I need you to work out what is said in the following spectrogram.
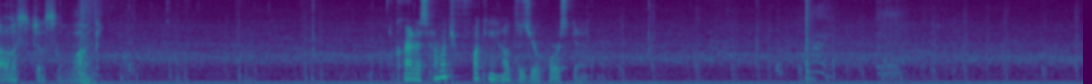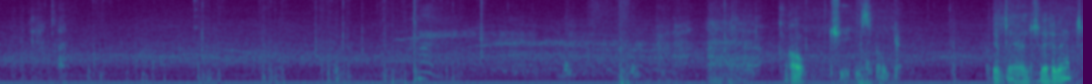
Oh, it's just luck. Kratos, how much fucking health does your horse get? Oh, jeez. Okay. Man, it.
